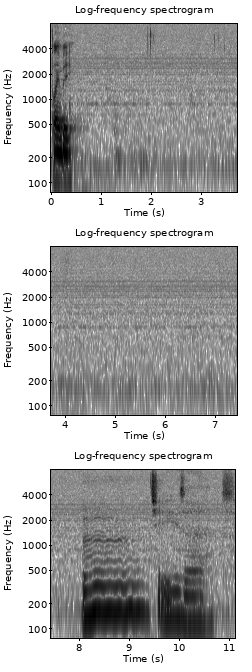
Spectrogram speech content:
Plan B. Jesus.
